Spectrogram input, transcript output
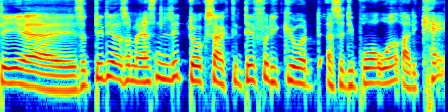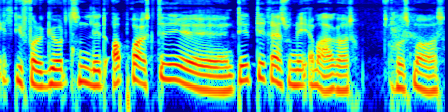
det, er, øh, så det der, som er sådan lidt duksagtigt, det får de gjort, altså de bruger ordet radikalt, de får det gjort sådan lidt oprørsk, det, øh, det, det resonerer meget godt hos mig også.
